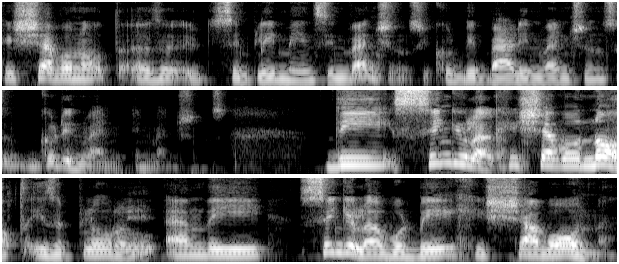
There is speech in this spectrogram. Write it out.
Hishavonot, it simply means inventions. It could be bad inventions, good inven- inventions. The singular hishavonot is a plural and the singular would be hishavon,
